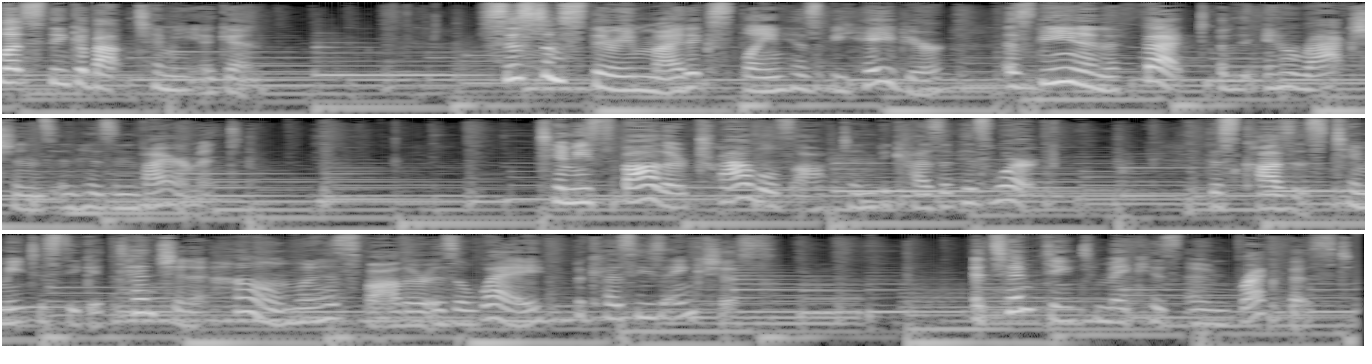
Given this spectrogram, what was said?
Let's think about Timmy again. Systems theory might explain his behavior as being an effect of the interactions in his environment. Timmy's father travels often because of his work. This causes Timmy to seek attention at home when his father is away because he's anxious. Attempting to make his own breakfast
